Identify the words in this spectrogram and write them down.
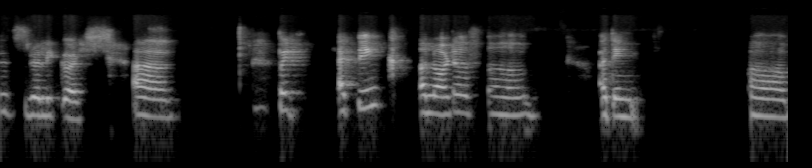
is really good. Um, but I think a lot of, um, I think uh,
